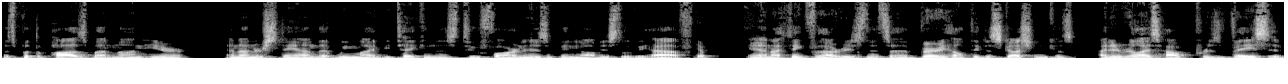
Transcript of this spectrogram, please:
let's put the pause button on here and understand that we might be taking this too far. And in his opinion, obviously we have. Yep. And I think for that reason, it's a very healthy discussion because I didn't realize how pervasive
